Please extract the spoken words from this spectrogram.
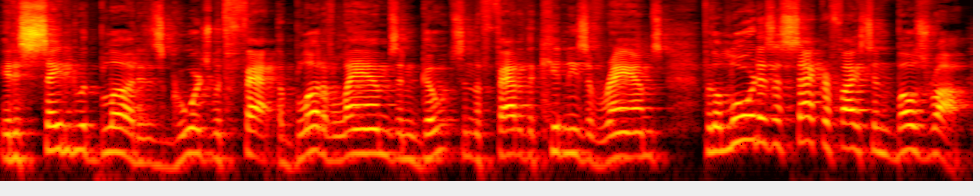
It is sated with blood. It is gorged with fat, the blood of lambs and goats and the fat of the kidneys of rams. For the Lord has a sacrifice in Bozrah,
